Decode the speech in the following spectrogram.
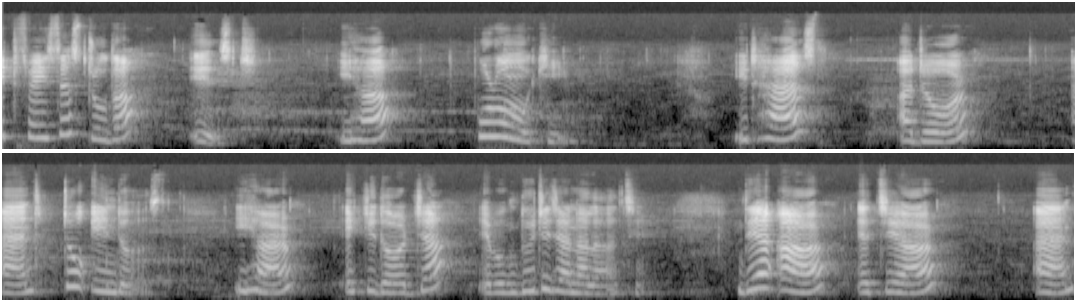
It faces to the east ইহা পূর্বমুখী। It has a door and two windows ইহার একটি দরজা এবং দুইটি জানালা আছে। There are a chair and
